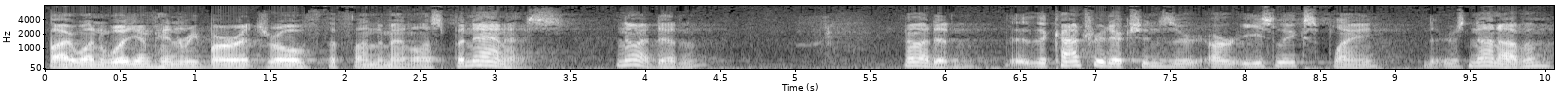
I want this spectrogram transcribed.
by one William Henry Burr, it drove the fundamentalists bananas. No, it didn't. No, it didn't. The, the contradictions are, are easily explained. There's none of them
